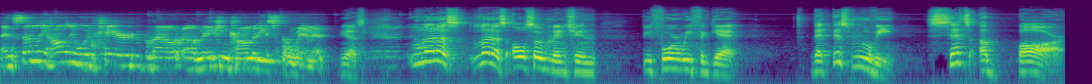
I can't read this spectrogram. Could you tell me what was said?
and suddenly Hollywood cared about uh, making comedies for women. Yes. Let us let us also mention before we forget that this movie sets a bar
